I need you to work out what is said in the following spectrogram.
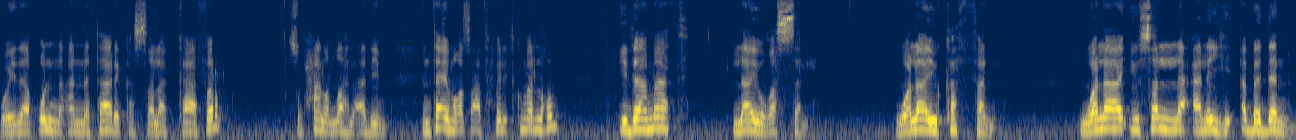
و إذا قلنا أن تارك الصلاة كافر سبحان الله العظيم انتي مغصعت فلتكم لهم إذا مات لا يغسل و لا يكفن و لا يصلى عليه أبدا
